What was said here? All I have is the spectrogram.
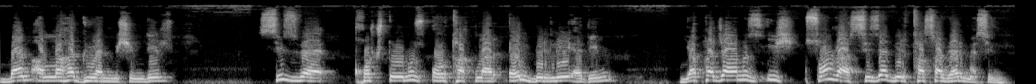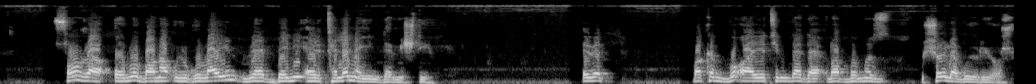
ben Allah'a güvenmişimdir. siz ve koştuğunuz ortaklar el birliği edin. Yapacağınız iş sonra size bir tasa vermesin. Sonra onu bana uygulayın ve beni ertelemeyin demişti. Evet, bakın bu ayetinde de Rabbimiz şöyle buyuruyor.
